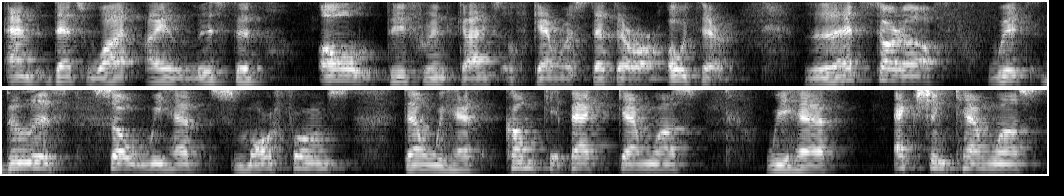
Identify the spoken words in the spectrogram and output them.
and that's why I listed all different kinds of cameras that there are out there. Let's start off with the list. So we have smartphones, then we have compact cameras, we have action cameras,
